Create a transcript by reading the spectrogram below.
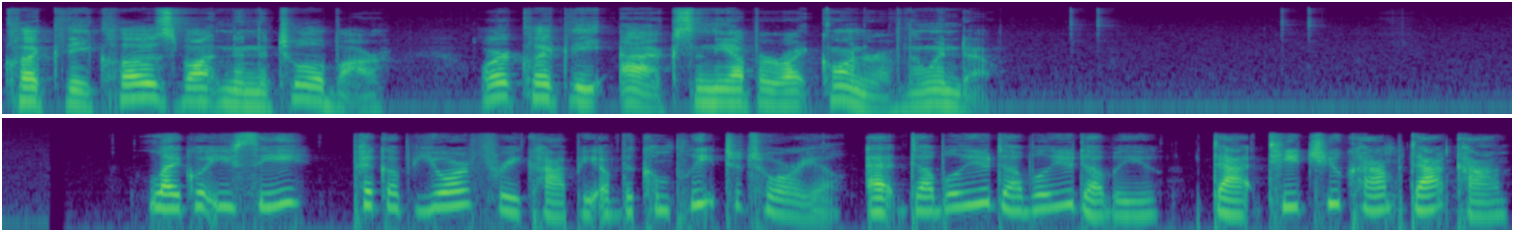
click the Close button in the toolbar, or click the X in the upper right corner of the window. Like what you see? Pick up your free copy of the complete tutorial at www.teachucomp.com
